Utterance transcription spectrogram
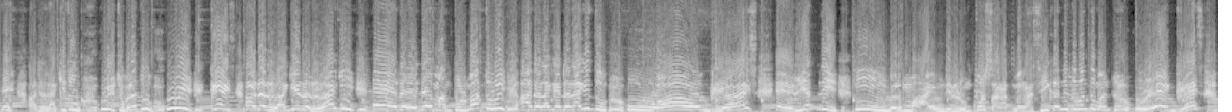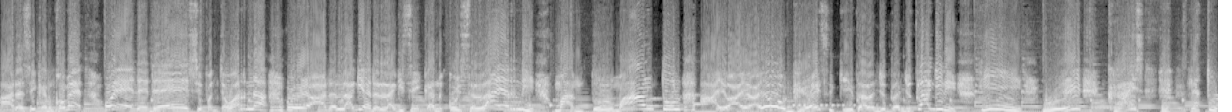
eh ada lagi tuh. Wih, coba lihat tuh. Wih, guys, ada lagi, ada lagi. Eh, dede mantul mantul. Wih, ada lagi, ada lagi tuh. Wow, guys, eh lihat nih. Hmm, bermain di lumpur sangat mengasihkan nih teman-teman. Wih, guys, ada si ikan komet. Wih, dede si pancawarna. Weh, ada lagi, ada lagi si ikan koi selayar nih. Mantul, mantul. Ayo, ayo, ayo, guys. Kita lanjut, lanjut lagi nih. Hmm, weh, guys. Eh, lihat tuh.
